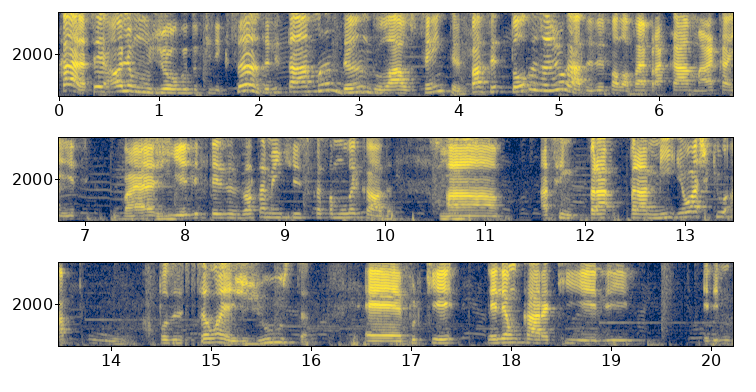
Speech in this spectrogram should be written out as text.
cara, você olha um jogo do Phoenix Suns, ele tá mandando lá o center fazer todas as jogadas. Ele fala, vai para cá, marca esse, vai. E ele fez exatamente isso com essa molecada. Sim. Ah, assim, para mim, eu acho que a, a posição é justa, é, porque ele é um cara que ele, ele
